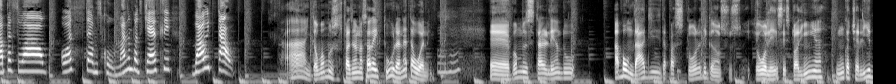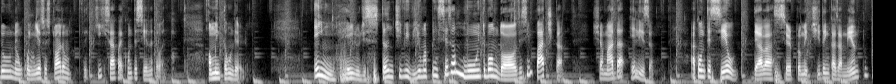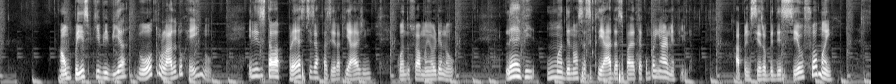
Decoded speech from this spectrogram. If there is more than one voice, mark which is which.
Speaker 1: Olá pessoal, hoje estamos com mais um podcast Val e Tal.
Speaker 2: Ah, então vamos fazer a nossa leitura, né, Tawane?
Speaker 1: Uhum.
Speaker 2: É, vamos estar lendo A Bondade da Pastora de Gansos. Eu olhei essa historinha, nunca tinha lido, não conheço a história. O que será que vai acontecer, né, Tawane? Vamos então ler. Em um reino distante vivia uma princesa muito bondosa e simpática chamada Elisa. Aconteceu dela ser prometida em casamento a um príncipe que vivia do outro lado do reino. Elisa estava prestes a fazer a viagem quando sua mãe ordenou: Leve uma de nossas criadas para te acompanhar, minha filha. A princesa obedeceu sua mãe,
